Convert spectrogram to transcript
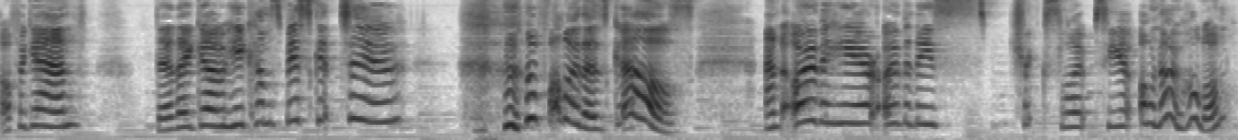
off again. There they go. Here comes Biscuit too. Follow those girls. And over here, over these trick slopes here. Oh no, hold on.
